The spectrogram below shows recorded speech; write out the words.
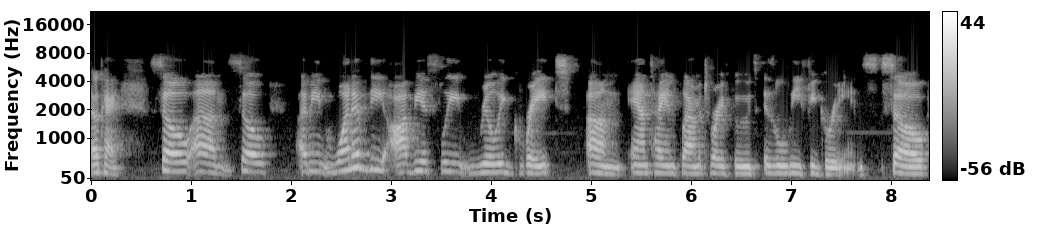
Okay, so um, so I mean, one of the obviously really great um, anti-inflammatory foods is leafy greens. So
